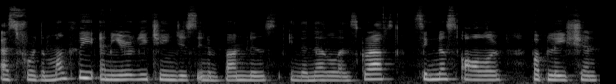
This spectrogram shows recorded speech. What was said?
As for the monthly and yearly changes in abundance in the Netherlands graphs, Cygnus olor population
